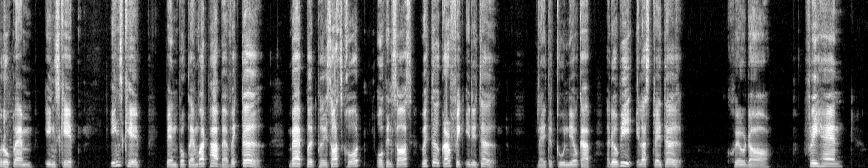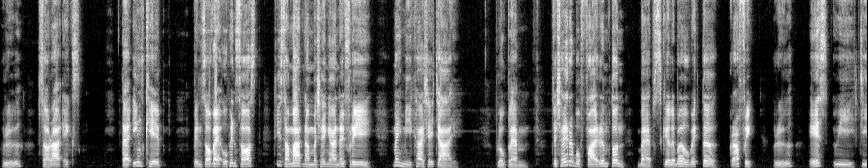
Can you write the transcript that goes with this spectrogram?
โปรแกรม Inkscape Inkscape เป็นโปรแกรมวาดภาพแบบเวกเตอร์ แบบเปิดเผย Source Code Open Source Vector Graphic Editor ในตระกูลเดียวกับ Adobe Illustrator Corel Freehand หรือ Xara X แต่ Inkscape เป็นซอฟต์แวร์ Open Source ที่สามารถนำมาใช้งานได้ฟรี ไม่มีค่าใช้จ่าย โปรแกรม จะใช้ระบบไฟล์เริ่มต้นแบบ Scalable Vector Graphic หรือ SVG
